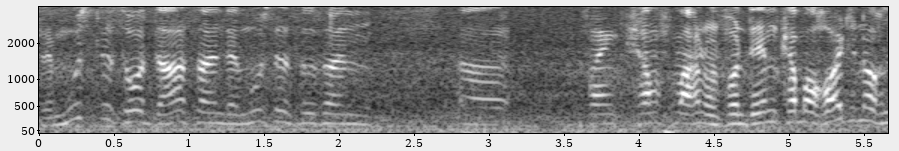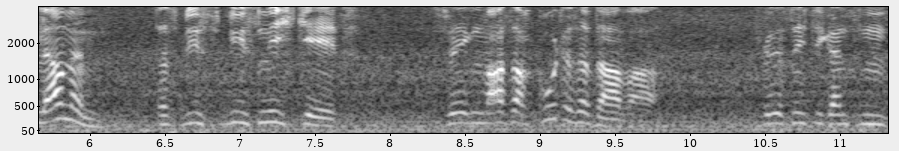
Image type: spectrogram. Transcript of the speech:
Der musste so da sein, der musste so seinen, äh, seinen Kampf machen und von dem kann man heute noch lernen, wie es nicht geht. Deswegen war es auch gut, dass er da war. Ich will jetzt nicht die ganzen,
